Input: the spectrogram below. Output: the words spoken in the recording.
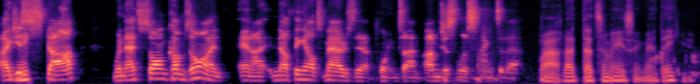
I just stopped when that song comes on and I, nothing else matters at that point in time. I'm just listening to that. Wow. That, that's amazing, man. Thank you.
